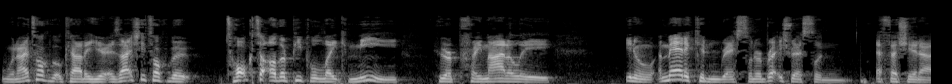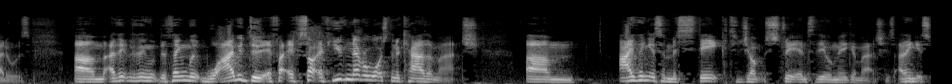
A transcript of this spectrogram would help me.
when I talk about Okada here is actually talk about talk to other people like me who are primarily you know, American wrestling or British wrestling aficionados. Um, I think the thing, the thing with what I would do if I, if if you've never watched an Okada match, um, I think it's a mistake to jump straight into the Omega matches. I think it's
